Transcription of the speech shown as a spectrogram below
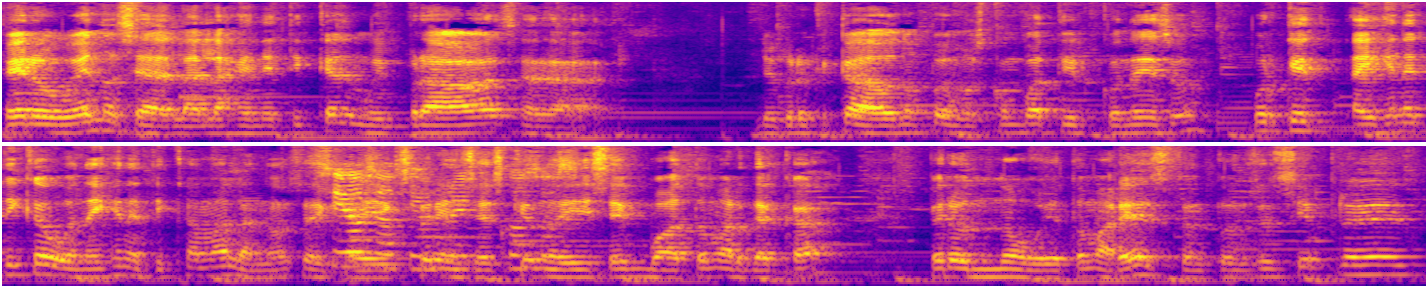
pero bueno, o sea, la, genética es muy brava, o sea, yo creo que cada uno podemos combatir con eso, porque hay genética buena y genética mala, ¿no? O sea, que hay experiencias que uno dice, voy a tomar de acá, pero no voy a tomar esto, entonces siempre,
